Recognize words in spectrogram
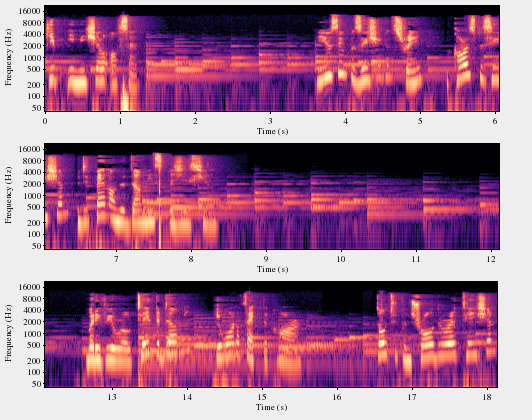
Keep initial offset. Using position constraint, the car's position will depend on the dummy's position. But if you rotate the dummy, it won't affect the car. So to control the rotation,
